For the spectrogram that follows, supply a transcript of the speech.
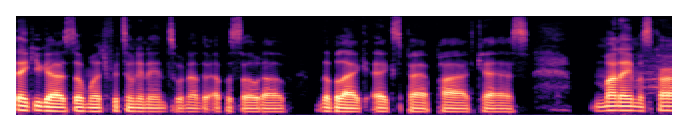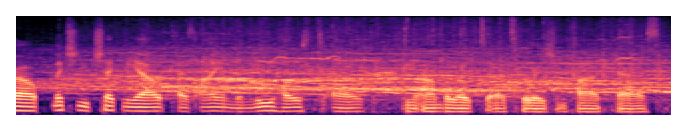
thank you guys so much for tuning in to another episode of the Black Expat Podcast. My name is Carl. Make sure you check me out as I am the new host of the Envelope to Exploration podcast.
